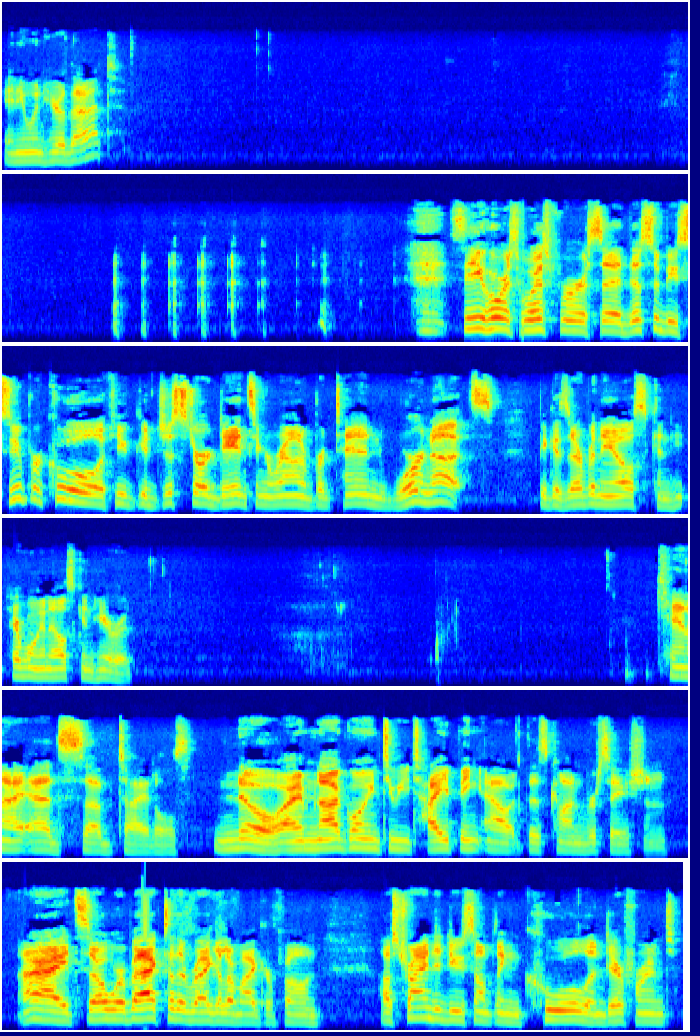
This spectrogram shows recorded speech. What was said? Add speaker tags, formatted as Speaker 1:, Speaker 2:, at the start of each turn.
Speaker 1: Anyone hear that? Seahorse Whisperer said this would be super cool if you could just start dancing around and pretend we're nuts because everything else can everyone else can hear it. Can I add subtitles? No, I'm not going to be typing out this conversation. All right, so we're back to the regular microphone. I was trying to do something cool and different.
